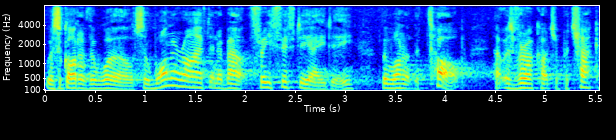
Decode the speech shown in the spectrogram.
was god of the world. So one arrived in about 350 AD, the one at the top, That was Viracocha Pachacam.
